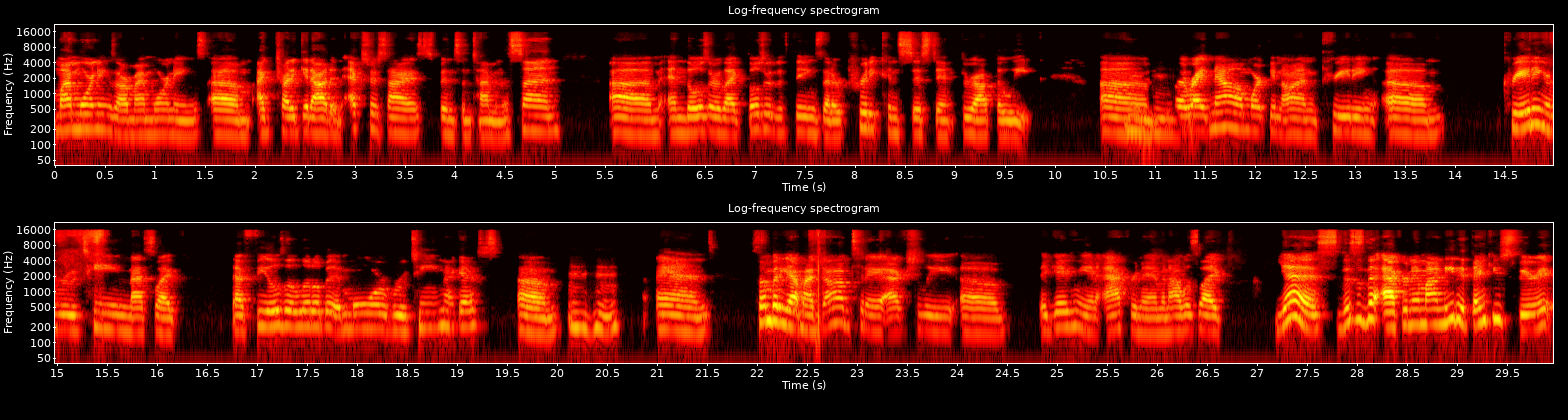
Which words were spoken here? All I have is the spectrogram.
my mornings are my mornings. Um, I try to get out and exercise, spend some time in the sun um, and those are like those are the things that are pretty consistent throughout the week um, mm-hmm. but right now i'm working on creating um, creating a routine that's like that feels a little bit more routine i guess um, mm-hmm. and somebody at my job today actually uh, they gave me an acronym and i was like yes this is the acronym i needed thank you spirit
